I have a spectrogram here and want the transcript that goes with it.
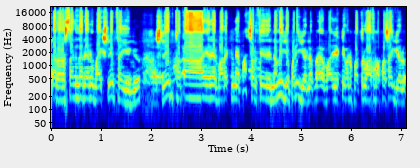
ત્યારે રસ્તાની અંદર એનું બાઇક સ્લીપ થઈ ગયું. સ્લીપ થતા એને બાળકને પાછળથી નમી ગયો, પડી ગયો. એટલે મારી એક્ટિવાનું પતરું હાથમાં ફસાઈ ગયેલું.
